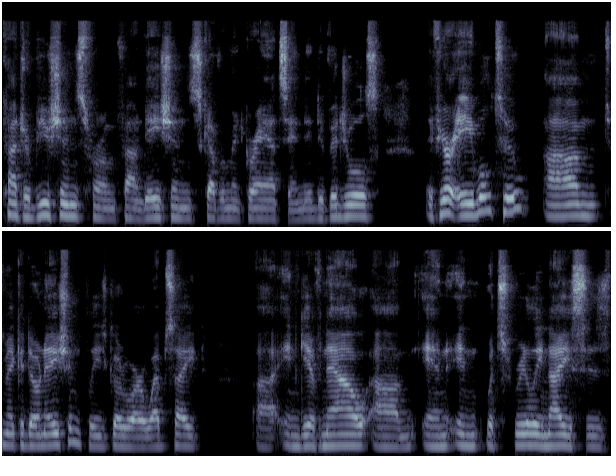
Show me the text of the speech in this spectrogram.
contributions from foundations, government grants, and individuals. If you're able to um, to make a donation, please go to our website uh, and give now. Um, and in what's really nice is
